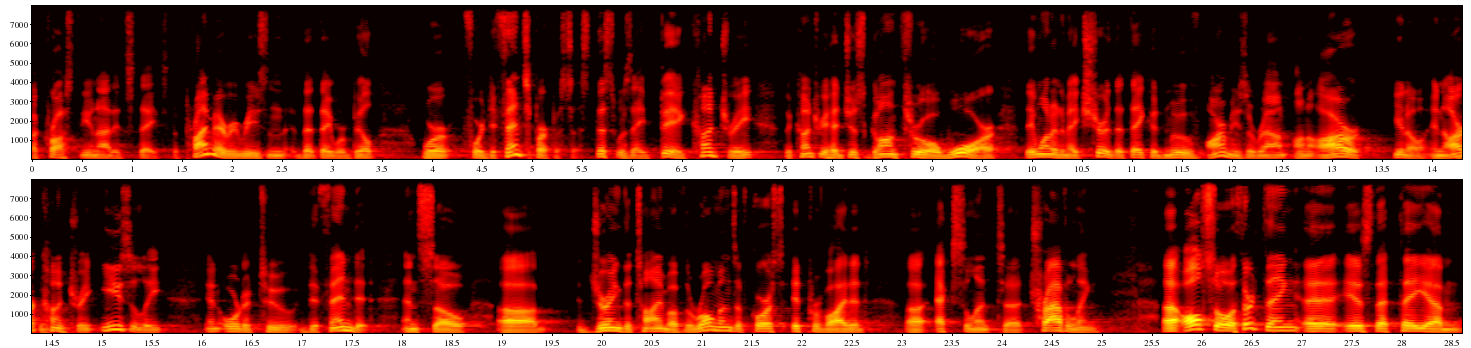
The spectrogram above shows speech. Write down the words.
across the United States. The primary reason that they were built were for defense purposes. This was a big country. The country had just gone through a war. They wanted to make sure that they could move armies around on our, you know, in our country easily in order to defend it. And so uh, during the time of the Romans, of course, it provided uh, excellent uh, traveling. Uh, also, a third thing uh, is that they, um,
